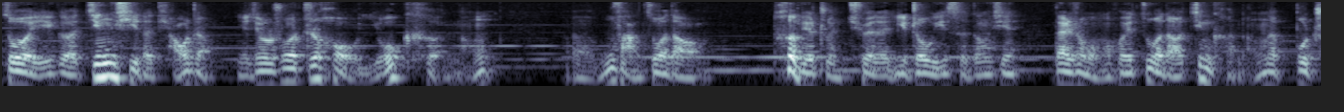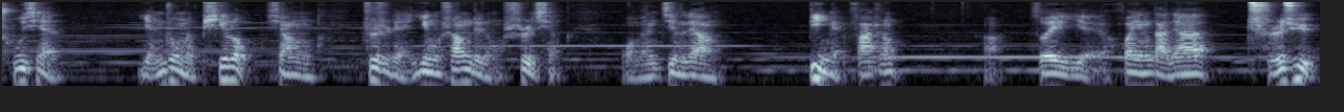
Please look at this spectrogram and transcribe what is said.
做一个精细的调整。也就是说，之后有可能，呃，无法做到特别准确的一周一次更新，但是我们会做到尽可能的不出现严重的纰漏，像知识点硬伤这种事情，我们尽量避免发生。啊，所以也欢迎大家持续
